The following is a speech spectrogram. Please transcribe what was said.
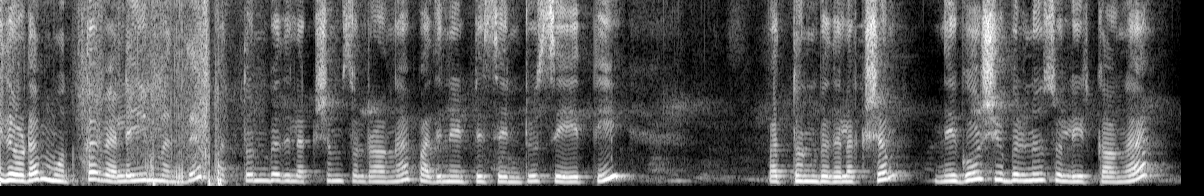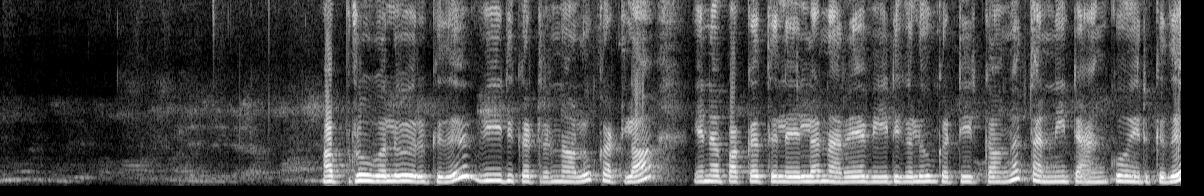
இதோட மொத்த விலையும் வந்து பத்தொன்பது லட்சம் சொல்கிறாங்க பதினெட்டு சென்ட்டும் சேர்த்தி பத்தொன்பது லட்சம். நெகோஷியபிள்னு சொல்லியிருக்காங்க. அப்ரூவலும் இருக்குது. வீடு கட்டுறனாலும் கட்டலாம். ஏன்னா பக்கத்தில் எல்லாம் நிறைய வீடுகளும் கட்டியிருக்காங்க. தண்ணி டேங்க்கும் இருக்குது.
